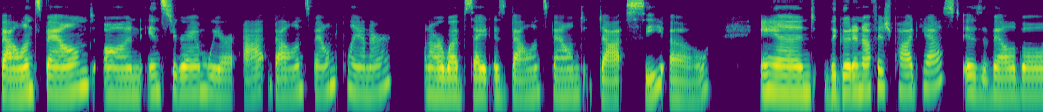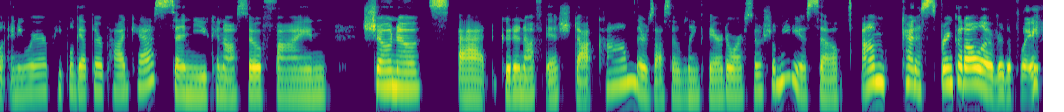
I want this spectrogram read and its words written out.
Balance Bound on Instagram, we are at Balance Bound Planner, and our website is balancebound.co. And the Good Enough Ish podcast is available anywhere people get their podcasts. And you can also find show notes at goodenoughish.com. There's also a link there to our social media. So I'm kind of sprinkled all over the place.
